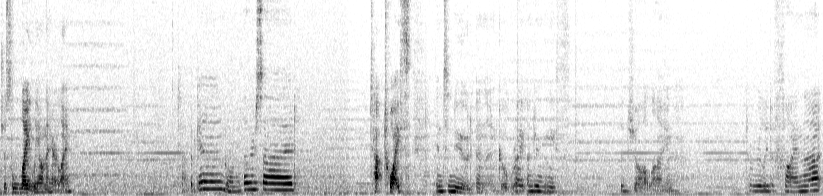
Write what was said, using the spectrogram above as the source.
just lightly on the hairline. Tap again, go on the other side. Tap twice into nude and then go right underneath the jawline to really define that.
